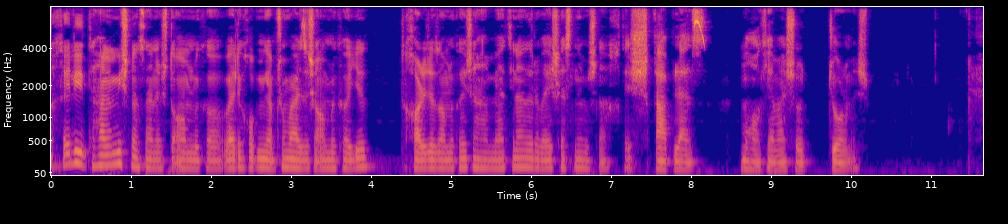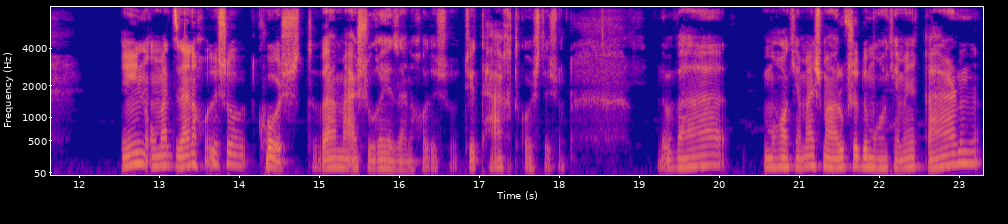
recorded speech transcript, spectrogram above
خیلی همه میشناسنش تو آمریکا ولی خب میگم چون ورزش آمریکایی خارج از آمریکا هیچ اهمیتی نداره و هیچ کس نمیشناختش قبل از محاکمش و جرمش. این اومد زن خودش رو کشت و معشوقه زن خودش رو توی تخت کشتشون. و محاکمش معروف شد به محاکمه قرن.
